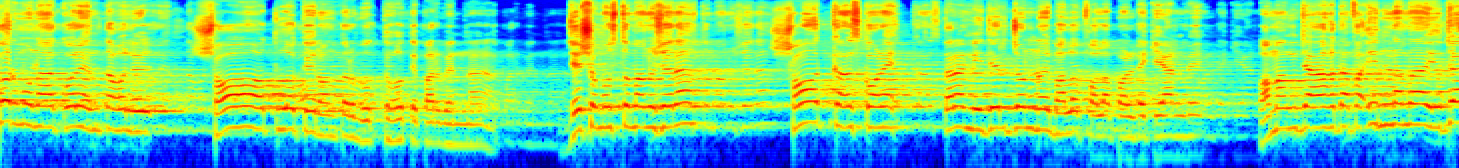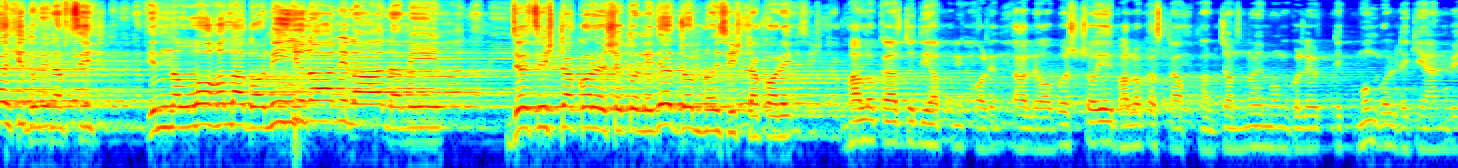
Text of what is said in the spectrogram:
কর্ম না করেন, তাহলে সৎ লোকের অন্তর্ভুক্ত হতে পারবেন না। যে সমস্ত মানুষেরা সৎ কাজ করে, তারা নিজের জন্যই ভালো ফলাফল ডেকে আনবে। অমাং জাহাদা ফা ইন্নামা ইউজাহিদু লিনাফসিহি, ইন্নাল্লাহা আলামিন। যে চেষ্টা করে সে তো নিজের জন্যই চেষ্টা করে ভালো কাজ যদি আপনি করেন তাহলে অবশ্যই এই ভালো কাজটা আপনার জন্যই মঙ্গলের দিক- মঙ্গল ডেকে আনবে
